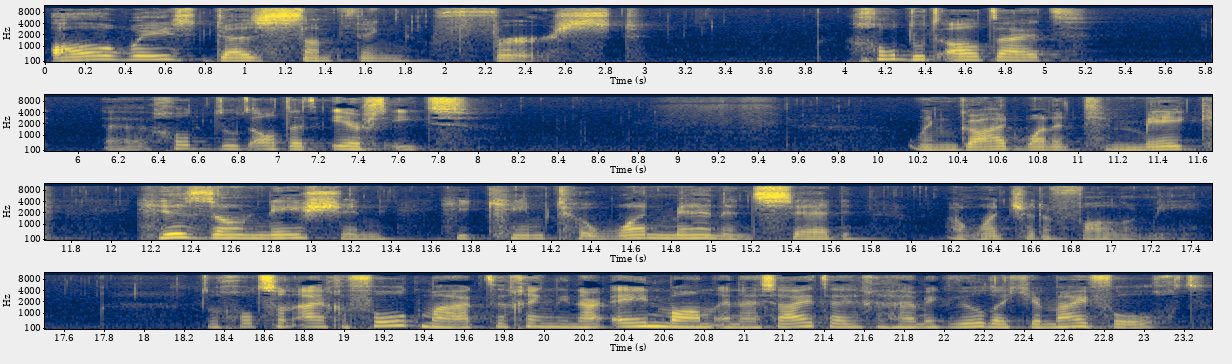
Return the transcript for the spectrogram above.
always does something first. God doet altijd, eh, God doet altijd eerst iets. When God wanted to make his own nation, he came to one man and said, I want you to follow me. Toen God zijn eigen volk maakte, ging hij naar één man en hij zei tegen hem: Ik wil dat je mij volgt.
